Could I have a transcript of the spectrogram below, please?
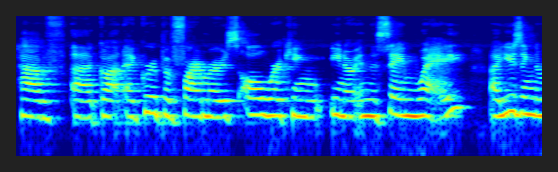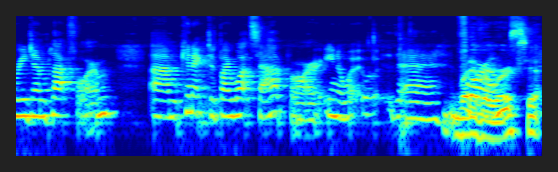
have uh, got a group of farmers all working, you know, in the same way uh, using the Regen platform, um, connected by WhatsApp or you know uh, whatever forums. works. Yeah,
